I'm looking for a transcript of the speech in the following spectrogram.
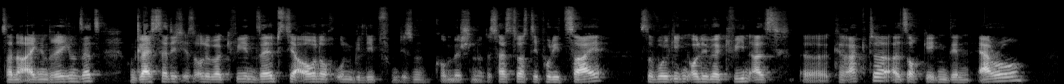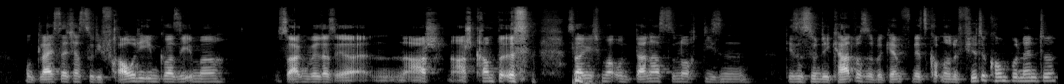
seine eigenen Regeln setzt. Und gleichzeitig ist Oliver Queen selbst ja auch noch ungeliebt von diesem Commissioner. Das heißt, du hast die Polizei sowohl gegen Oliver Queen als äh, Charakter als auch gegen den Arrow. Und gleichzeitig hast du die Frau, die ihm quasi immer sagen will, dass er ein Arsch, eine Arschkrampe ist, sage ich mal. Und dann hast du noch diesen, dieses Syndikat, was bekämpft. Und jetzt kommt noch eine vierte Komponente.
